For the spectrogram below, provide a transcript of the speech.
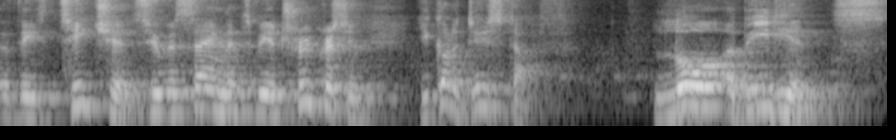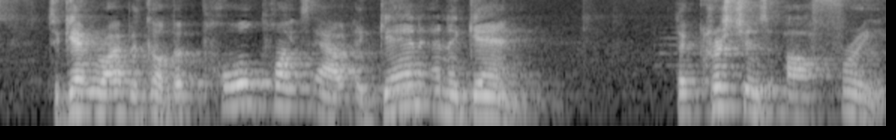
these teachers who were saying that to be a true Christian, you've got to do stuff. Law obedience to get right with God. But Paul points out again and again that Christians are free.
